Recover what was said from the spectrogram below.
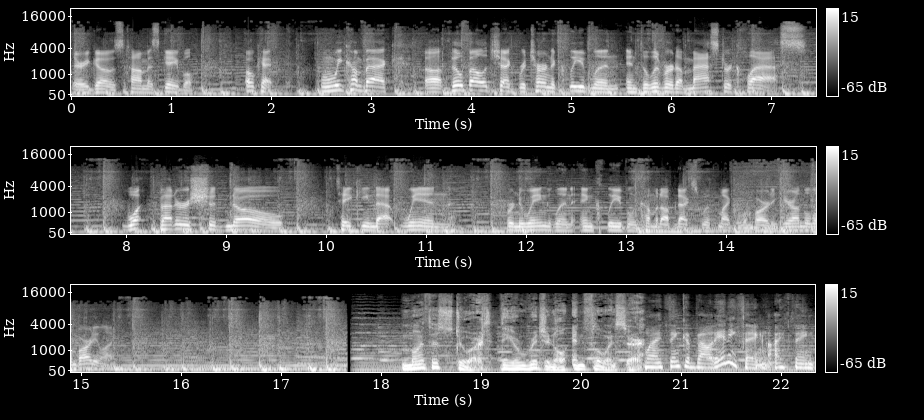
There he goes, Thomas Gable. Okay, when we come back, uh, Bill Belichick returned to Cleveland and delivered a master class. What better should know taking that win for New England and Cleveland coming up next with Michael Lombardi here on the Lombardi line. Martha Stewart, the original influencer. When I think about anything, I think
